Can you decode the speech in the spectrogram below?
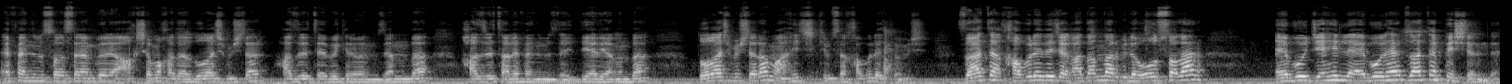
Efendimiz sallallahu aleyhi ve sellem böyle akşama kadar dolaşmışlar. Hazreti Ebubekir Efendimiz yanında, Hazreti Ali Efendimiz de diğer yanında dolaşmışlar ama hiç kimse kabul etmemiş. Zaten kabul edecek adamlar bile olsalar Ebu Cehil ile Ebu Leheb zaten peşlerinde.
